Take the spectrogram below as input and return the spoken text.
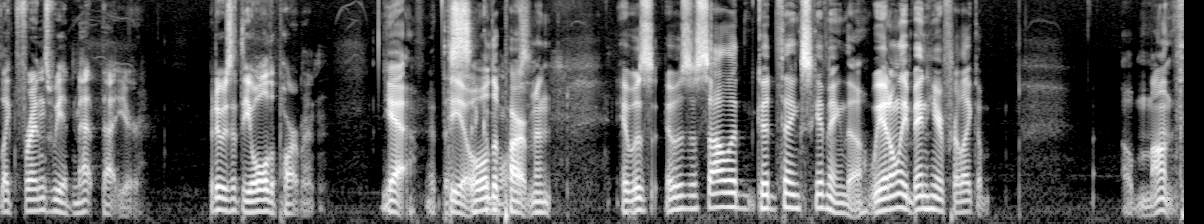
like friends we had met that year. But it was at the old apartment. Yeah, At the the, old Sycamores. apartment. It was it was a solid good Thanksgiving though. We had only been here for like a a month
